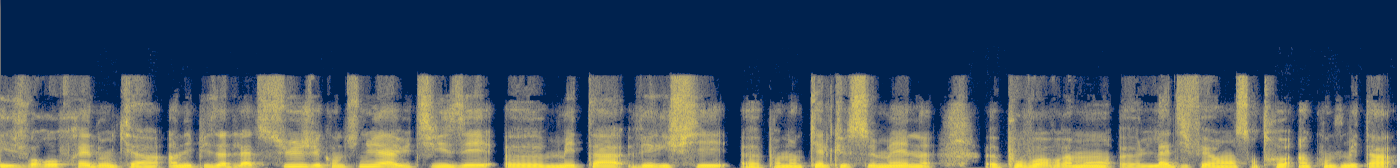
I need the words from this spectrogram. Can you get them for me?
Et je vous referai donc un épisode là-dessus. Je vais continuer à utiliser euh, Meta vérifié euh, pendant quelques semaines euh, pour voir vraiment la différence entre un compte Meta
